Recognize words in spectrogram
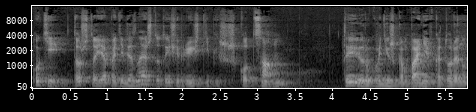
Окей, то, что я по тебе знаю, что ты еще периодически пишешь код сам, ты руководишь компанией, в которой ну,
